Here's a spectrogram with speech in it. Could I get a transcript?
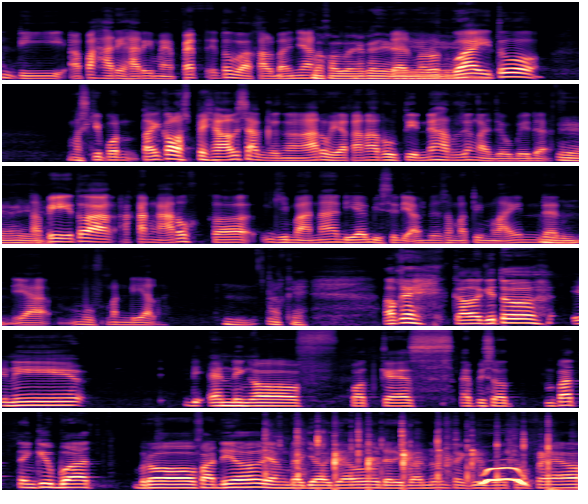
di apa hari-hari mepet itu bakal banyak bakal banyak aja. dan iya, menurut iya, gua iya. itu meskipun tapi kalau spesialis agak nggak ngaruh ya karena rutinnya harusnya nggak jauh beda Iya, iya. tapi itu akan ngaruh ke gimana dia bisa diambil sama tim lain dan ya movement dia lah Hmm, Oke. Oke, kalau gitu ini the ending of podcast episode 4. Thank you buat Bro Fadil yang udah jauh-jauh dari Bandung. Thank you buat Tufel.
